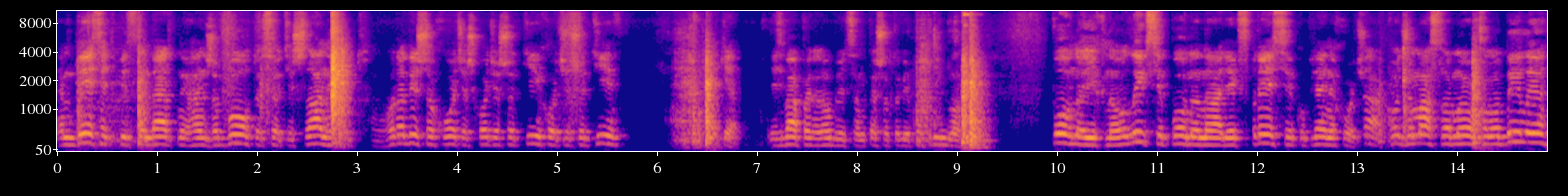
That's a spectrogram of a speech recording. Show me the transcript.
М10 під стандартний ганджоболт, ось ті шланги. Тут городи, що хочеш, хочеш оті, хочеш оті. Таке. Різьба перероблюється на те, що тобі потрібно. Повно їх на Оликсі, повно на Аліекспресі, купляй не хочу. Так, отже, масло ми охолодили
